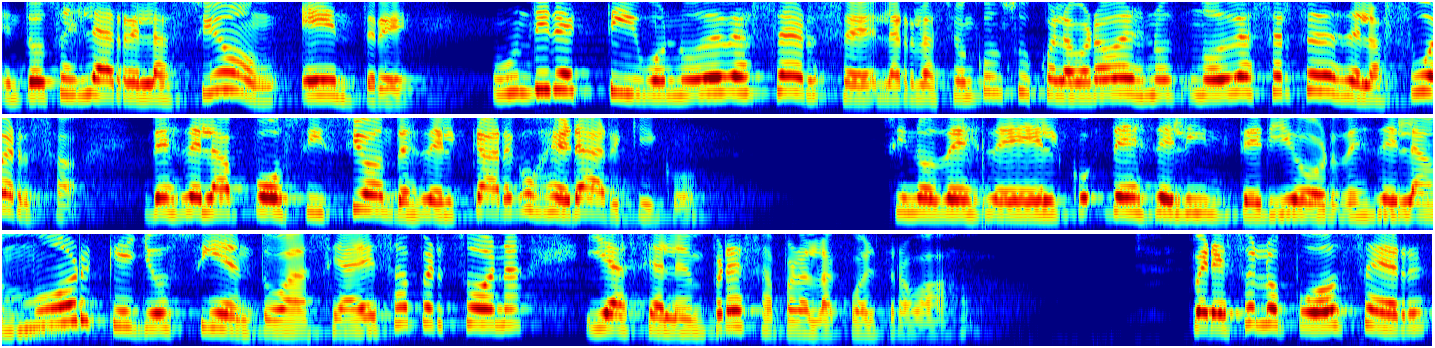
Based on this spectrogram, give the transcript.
Entonces la relación entre un directivo no debe hacerse, la relación con sus colaboradores no, debe hacerse desde la fuerza, desde la posición, desde el cargo jerárquico, sino desde el, desde el interior, desde el amor que yo siento hacia esa persona y hacia la empresa para la cual trabajo. Pero eso lo puedo hacer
